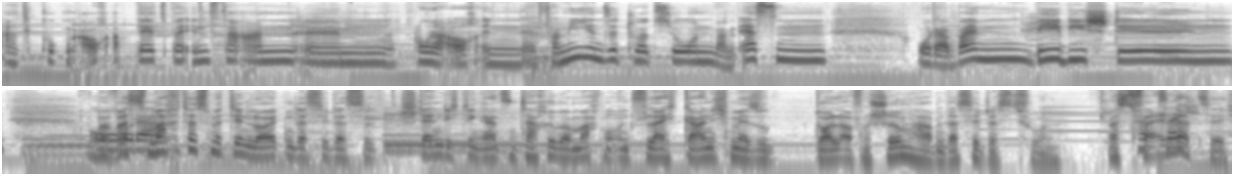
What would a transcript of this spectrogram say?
Also gucken auch Updates bei Insta an. Ähm, oder auch in Familiensituationen, beim Essen oder beim Babystillen. Aber was macht das mit den Leuten, dass sie das ständig den ganzen Tag über machen und vielleicht gar nicht mehr so doll auf dem Schirm haben, dass sie das tun? Was verändert sich?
